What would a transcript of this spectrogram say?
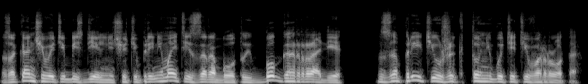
«Заканчивайте бездельничать и принимайтесь за работу, и, бога ради, заприте уже кто-нибудь эти ворота!»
